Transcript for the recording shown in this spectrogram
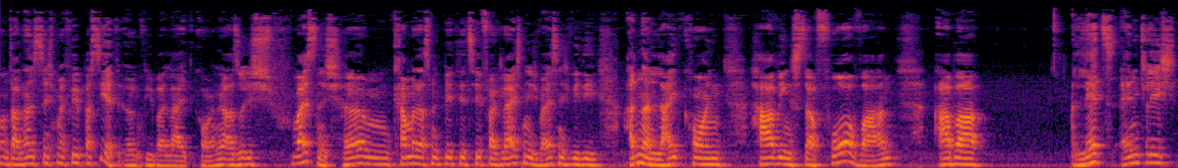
und dann ist nicht mehr viel passiert irgendwie bei Litecoin. Also ich weiß nicht, ähm, kann man das mit BTC vergleichen? Ich weiß nicht, wie die anderen Litecoin-Halvings davor waren, aber letztendlich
